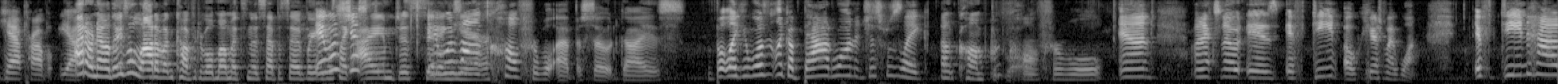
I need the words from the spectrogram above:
Yeah, probably. Yeah. I don't know. There's a lot of uncomfortable moments in this episode where It you're just was like, just- I am just sitting here. it was here an uncomfortable episode, guys. But like, it wasn't like a bad one. It just was like uncomfortable. uncomfortable. And my next note is if Dean. Oh, here's my one. If Dean had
